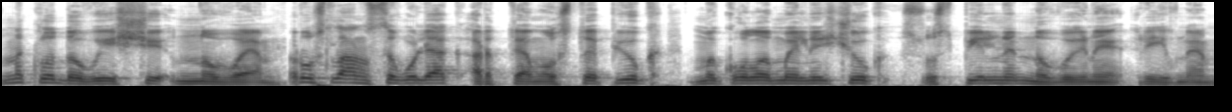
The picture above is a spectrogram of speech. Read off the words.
на кладовищі Нове. Руслан Савуляк, Артем Остапюк, Микола Мельничук. Суспільне новини Рівне.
